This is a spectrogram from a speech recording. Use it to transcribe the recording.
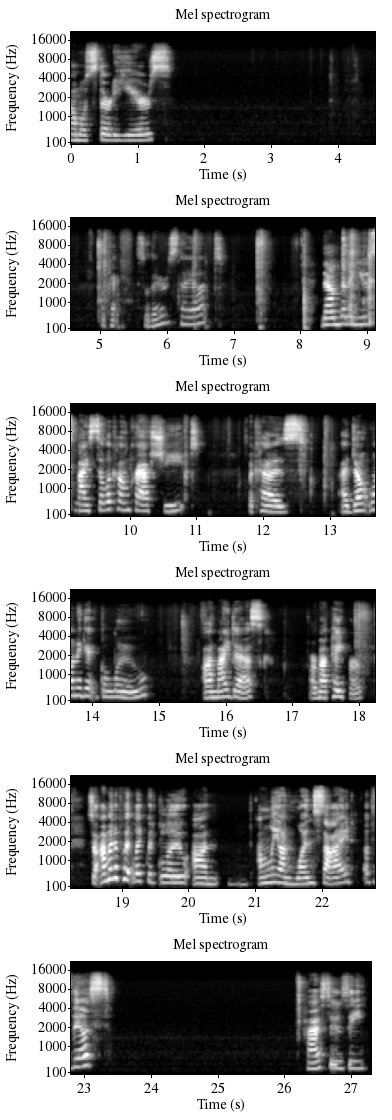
almost 30 years. Okay, so there's that. Now I'm going to use my silicone craft sheet because I don't want to get glue on my desk or my paper. So I'm going to put liquid glue on only on one side of this. Hi, Susie.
